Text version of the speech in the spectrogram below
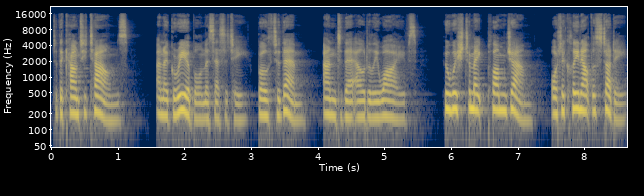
to the county towns, an agreeable necessity both to them and to their elderly wives, who wish to make plum jam or to clean out the study,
